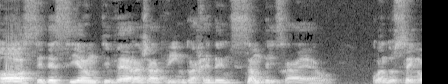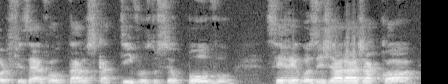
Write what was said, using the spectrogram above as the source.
Ó, oh, se de Sião tivera já vindo a redenção de Israel! Quando o Senhor fizer voltar os cativos do seu povo, se regozijará Jacó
